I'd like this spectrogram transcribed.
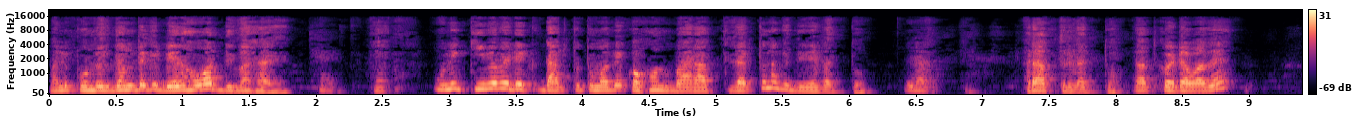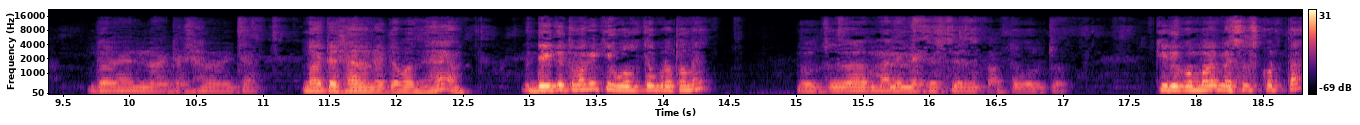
মানে পুনরুদ্ধাম থেকে বের হওয়ার দুই মাস আগে? হ্যাঁ। হ্যাঁ। উনি কীভাবে ডাকতো তোমাকে? কখন? বা রাত্রি ডাকতো নাকি দিনে ডাকতো? রাত। রাত্রে ডাকতো। রাত কয়টা বাজে? ধরেন নয়টা সাড়ে নয়টা। নয়টা সাড়ে নয়টা বাজে হ্যাঁ। ডেকে তোমাকে কি বলতো প্রথমে? বলতো মানে মেসেজ করতে বলতো। কীরকম ভাবে মেসেজ করতা?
